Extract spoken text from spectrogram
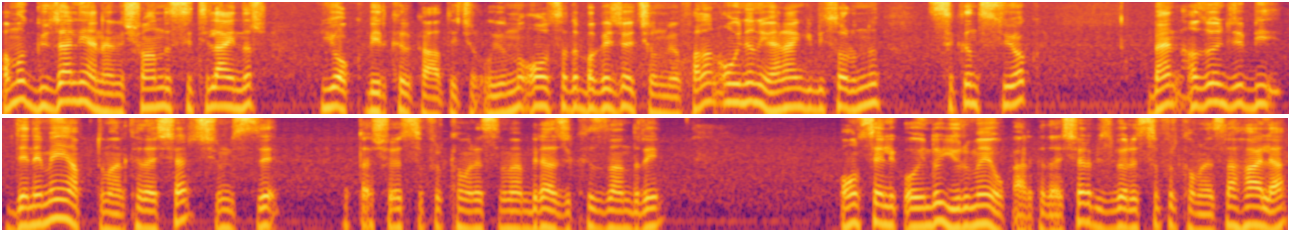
Ama güzel yani hani şu anda Cityliner yok 1.46 için uyumlu. Olsa da bagajı açılmıyor falan. Oynanıyor. Herhangi bir sorunu sıkıntısı yok. Ben az önce bir deneme yaptım arkadaşlar. Şimdi size hatta şöyle sıfır kamerasını ben birazcık hızlandırayım. 10 senelik oyunda yürüme yok arkadaşlar. Biz böyle sıfır kamerası hala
